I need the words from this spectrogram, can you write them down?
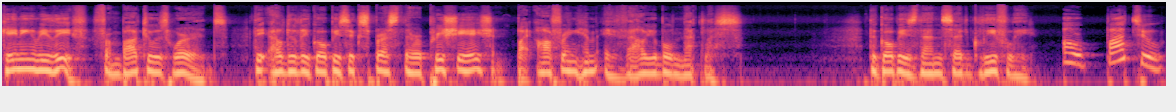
Gaining relief from Batu's words, the elderly gopis expressed their appreciation by offering him a valuable necklace. The gopis then said gleefully, Oh, Batu,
